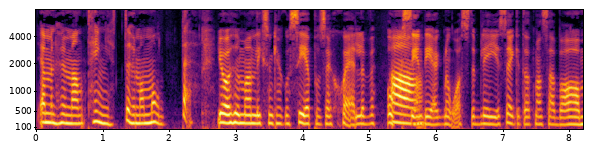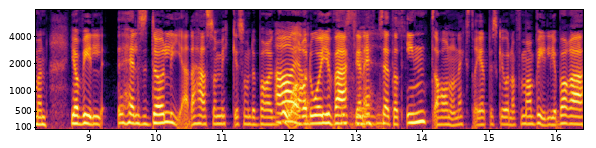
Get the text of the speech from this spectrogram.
ja, men hur man tänkte, hur man mådde. Ja hur man liksom kanske ser på sig själv och Ja. sin diagnos. Det blir ju säkert att man säger bara, ja men jag vill helst dölja det här så mycket som det bara går Ja, ja. och då är ju verkligen Precis. ett sätt att inte ha någon extra hjälp i skolan för man vill ju bara,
